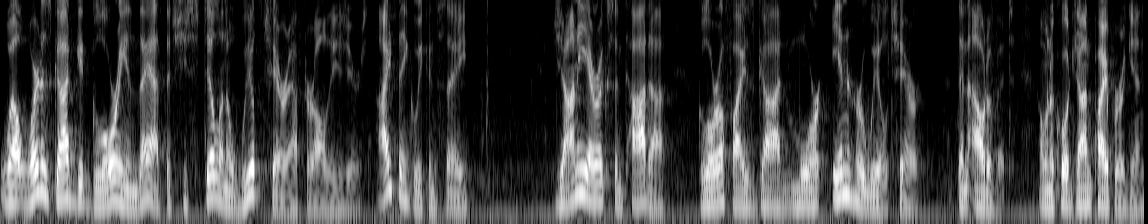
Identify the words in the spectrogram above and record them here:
Well, where does God get glory in that, that she's still in a wheelchair after all these years? I think we can say Joni Eareckson Tada glorifies God more in her wheelchair than out of it. I want to quote John Piper again.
